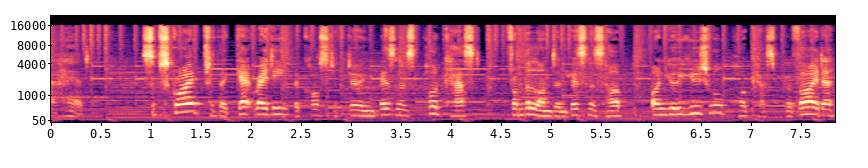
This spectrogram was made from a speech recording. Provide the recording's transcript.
ahead? Subscribe to the Get Ready, the Cost of Doing Business podcast from the London Business Hub on your usual podcast provider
